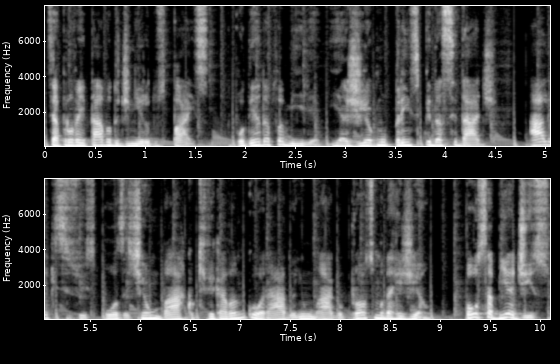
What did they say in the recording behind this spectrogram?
se aproveitava do dinheiro dos pais, do poder da família e agia como príncipe da cidade. Alex e sua esposa tinham um barco que ficava ancorado em um lago próximo da região. Paul sabia disso,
